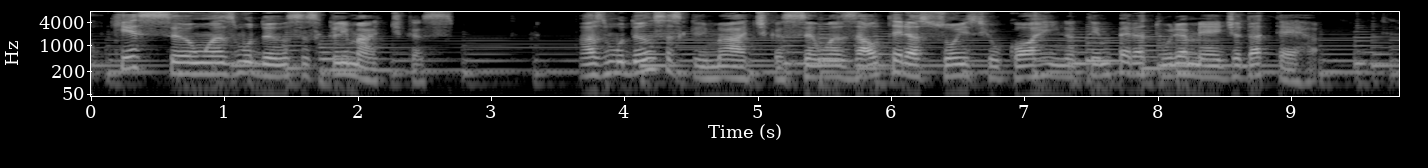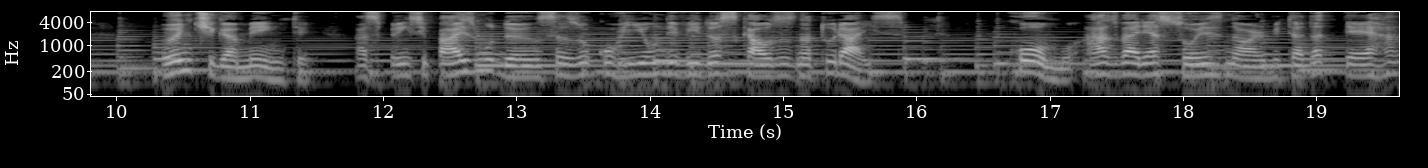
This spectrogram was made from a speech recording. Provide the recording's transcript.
que são as mudanças climáticas? As mudanças climáticas são as alterações que ocorrem na temperatura média da Terra. Antigamente, as principais mudanças ocorriam devido às causas naturais, como as variações na órbita da Terra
